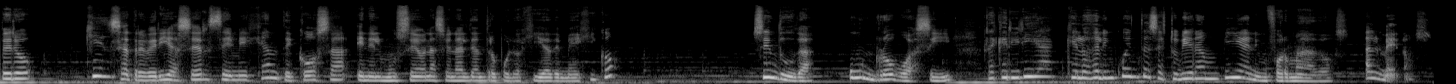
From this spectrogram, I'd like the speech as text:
Pero, ¿quién se atrevería a hacer semejante cosa en el Museo Nacional de Antropología de México? Sin duda, un robo así requeriría que los delincuentes estuvieran bien informados, al menos.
